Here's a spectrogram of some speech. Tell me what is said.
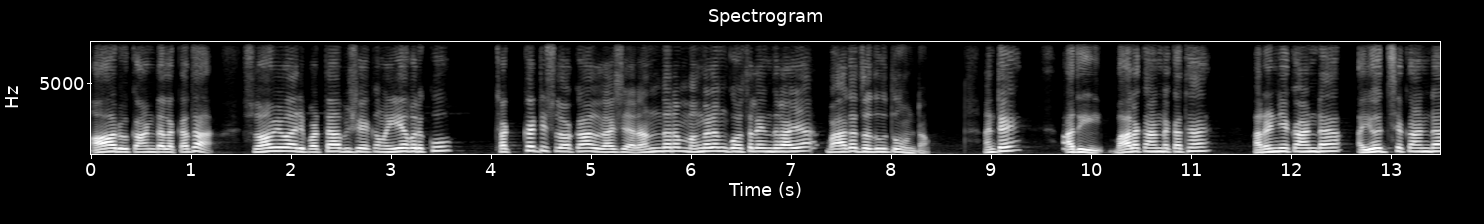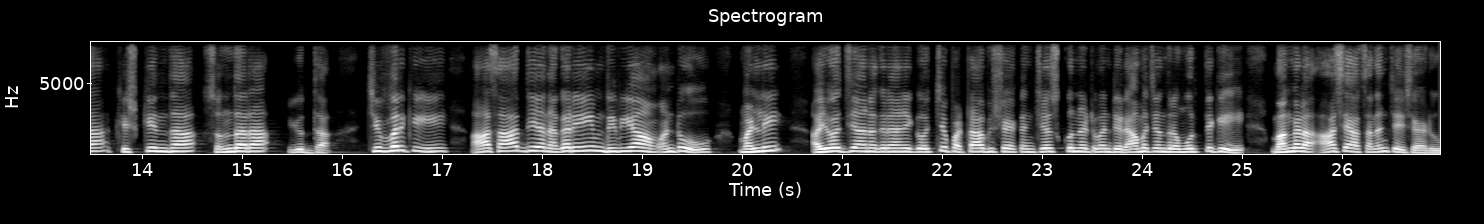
ఆరు కాండల కథ. స్వామివారి పట్టాభిషేకం అయ్యే వరకు చక్కటి శ్లోకాలు రాశారు. అందరం మంగళం కోసలేంద్రాయ బాగా చదువుతూ ఉంటాం. అంటే అది బాలకాండ కథ అరణ్యకాండ అయోధ్యకాండ కిష్కింధ సుందర యుద్ధ. చివరికి ఆసాధ్య నగరీం దివ్యాం అంటూ మళ్ళీ అయోధ్య నగరానికి వచ్చి పట్టాభిషేకం చేసుకున్నటువంటి రామచంద్రమూర్తికి మంగళ ఆశాసనం చేశాడు.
